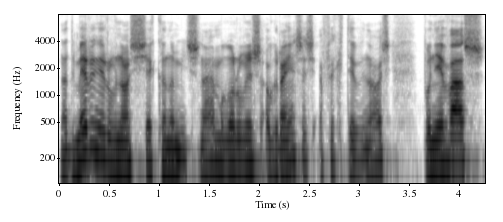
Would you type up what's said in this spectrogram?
Nadmierne nierówności ekonomiczne mogą również ograniczać efektywność, ponieważ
